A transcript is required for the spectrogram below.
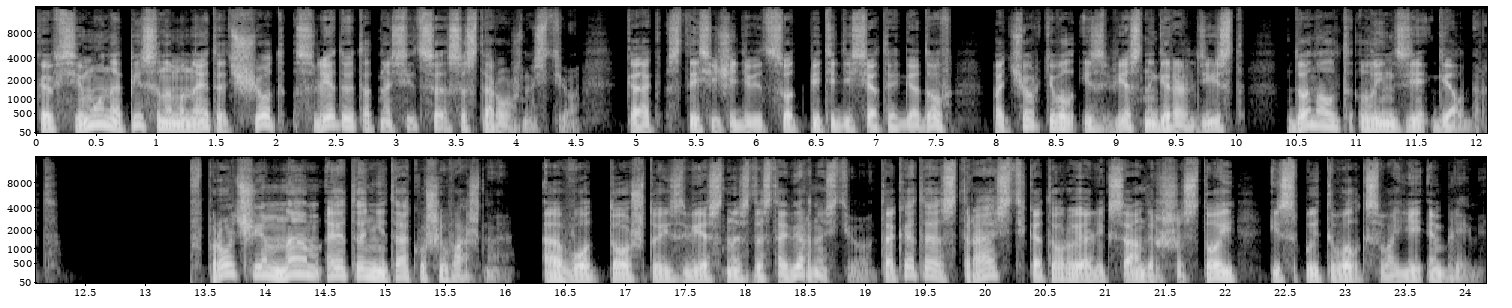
Ко всему написанному на этот счет следует относиться с осторожностью, как с 1950-х годов подчеркивал известный геральдист Дональд Линдзи Гелберт. Впрочем, нам это не так уж и важно. А вот то, что известно с достоверностью, так это страсть, которую Александр VI испытывал к своей эмблеме.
